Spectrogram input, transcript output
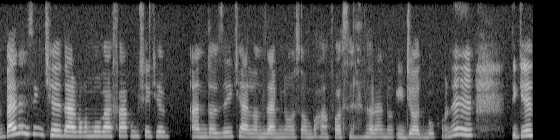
بعد از اینکه در واقع موفق میشه که اندازه که الان زمین و آسمان با هم فاصله دارن و ایجاد بکنه دیگه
